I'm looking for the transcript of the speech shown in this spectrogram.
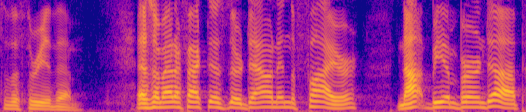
to the three of them. As a matter of fact, as they're down in the fire, not being burned up,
